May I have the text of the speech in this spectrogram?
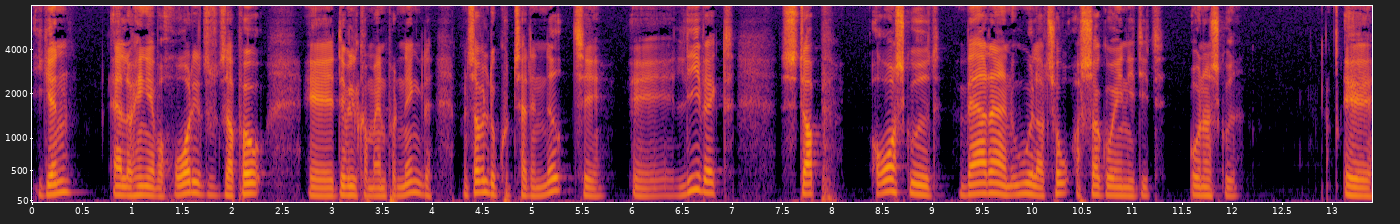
igen, alt afhængig af hvor hurtigt du tager på, øh, det vil komme an på den enkelte, men så vil du kunne tage det ned til øh, ligevægt, stop overskuddet, hver der en uge eller to, og så gå ind i dit underskud. Øh,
